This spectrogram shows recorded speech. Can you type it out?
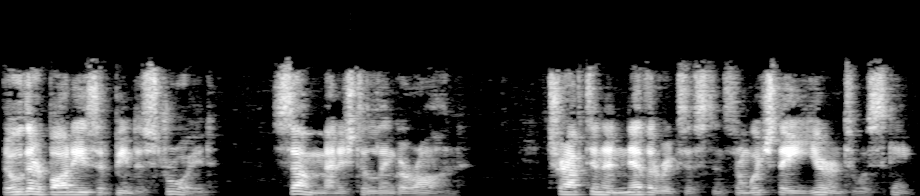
Though their bodies had been destroyed, some managed to linger on, trapped in a nether existence from which they yearned to escape.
